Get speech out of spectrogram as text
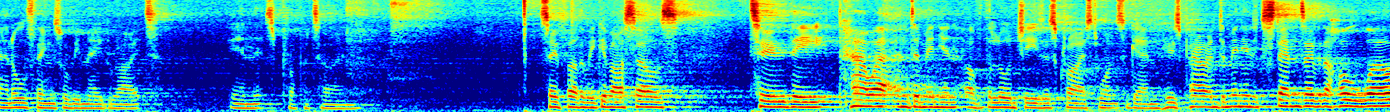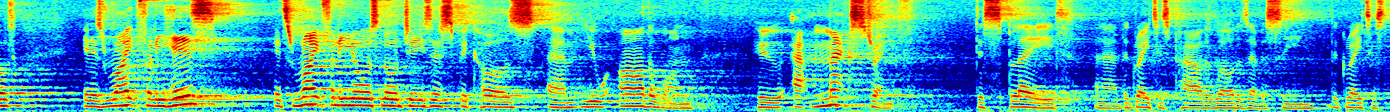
And all things will be made right in its proper time. So, Father, we give ourselves to the power and dominion of the Lord Jesus Christ once again, whose power and dominion extends over the whole world. It is rightfully His. It's rightfully yours, Lord Jesus, because um, you are the one who, at max strength, displayed uh, the greatest power the world has ever seen, the greatest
